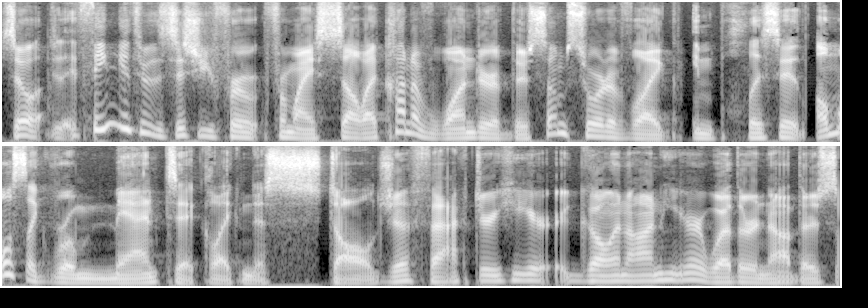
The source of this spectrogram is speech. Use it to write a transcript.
So thinking through this issue for, for myself, I kind of wonder if there's some sort of like implicit, almost like romantic, like nostalgia factor here going on here, whether or not there's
